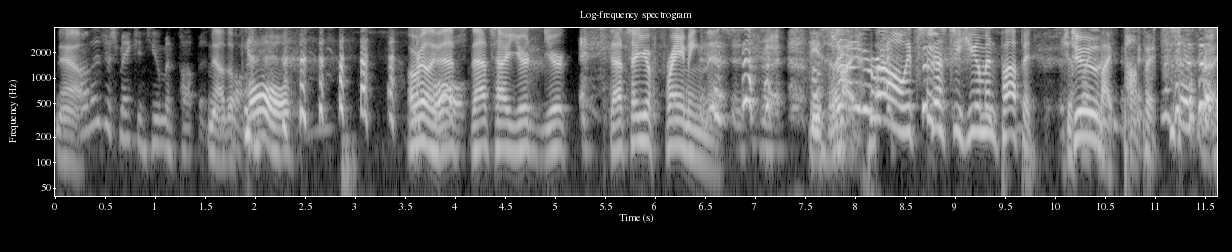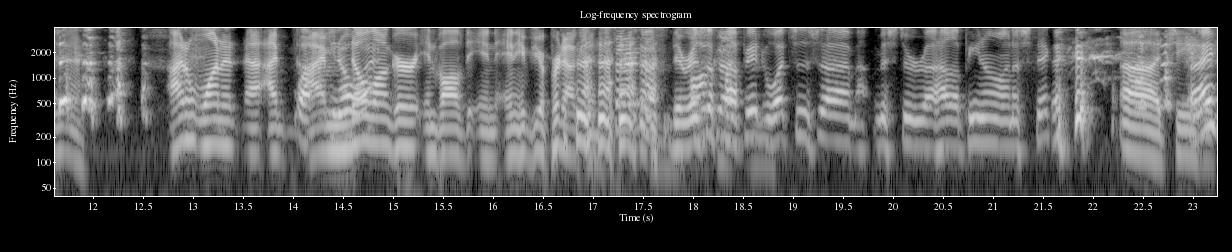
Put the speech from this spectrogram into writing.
Now, Oh, they're just making human puppets. now the all. pole. Oh, really? Oh. That's that's how you're you're that's how you're framing this. That's right. These are my, no, it's just a human puppet, just dude. like my puppets. Yeah. I don't want to. Uh, I, Well, I'm you know no what? longer involved in any of your productions. Fair enough. There is All a good. puppet. What's his uh, Mr. Uh, Jalapeno on a stick? oh, Jesus. right?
